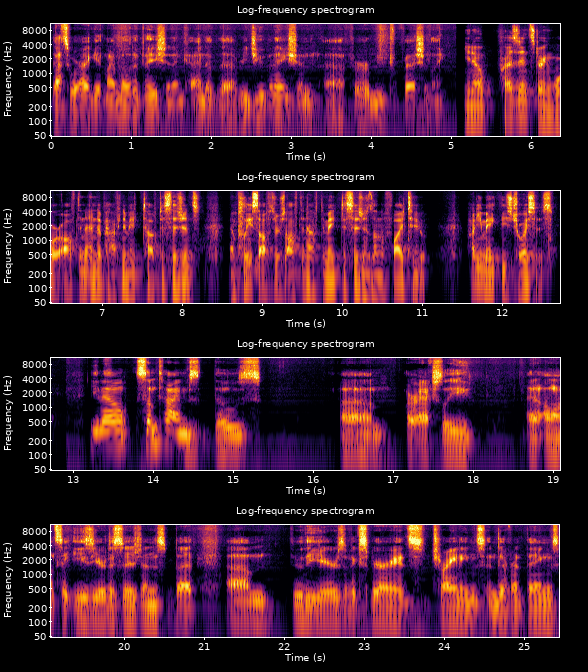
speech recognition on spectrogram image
that's where I get my motivation and kind of the rejuvenation uh, for me professionally. You know, presidents during war often end up having to make tough decisions, and police officers often have to make decisions on the fly too. How do you make these choices? You know, sometimes those um, are actually I don't, I won't say easier decisions, but um, through the years of experience, trainings, and different things,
